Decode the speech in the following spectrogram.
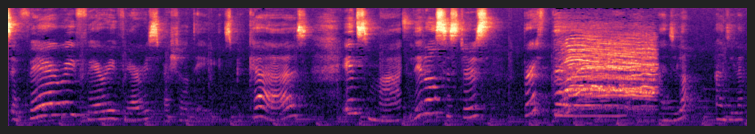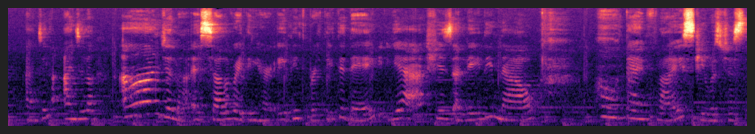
It's a very, very, very special day. It's because it's my little sister's birthday. Angela, Angela, Angela, Angela, Angela is celebrating her 18th birthday today. Yeah, she's a lady now. Oh, time flies. She was just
